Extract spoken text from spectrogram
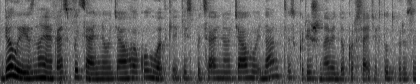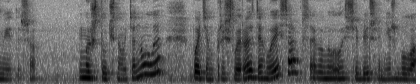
Білизна, яка спеціально утягує колготки, які спеціально утягують, да? це скоріше навіть до корсетів. Тут ви розумієте, що ми штучно утягнули, потім прийшли, роздяглися, все вивалилося ще більше, ніж було.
